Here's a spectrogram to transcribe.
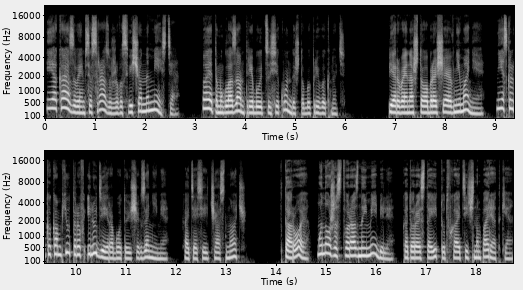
и оказываемся сразу же в освещенном месте. Поэтому глазам требуются секунды, чтобы привыкнуть. Первое, на что обращаю внимание, Несколько компьютеров и людей, работающих за ними, хотя сейчас ночь. Второе — множество разной мебели, которая стоит тут в хаотичном порядке.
